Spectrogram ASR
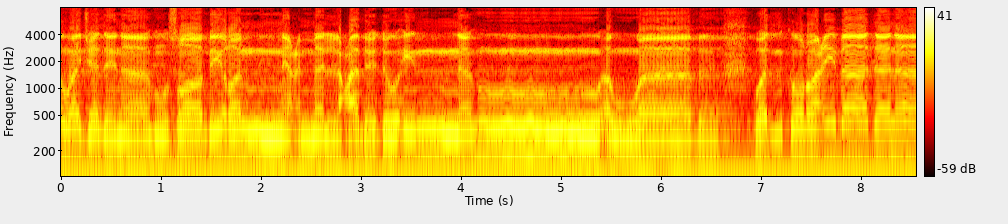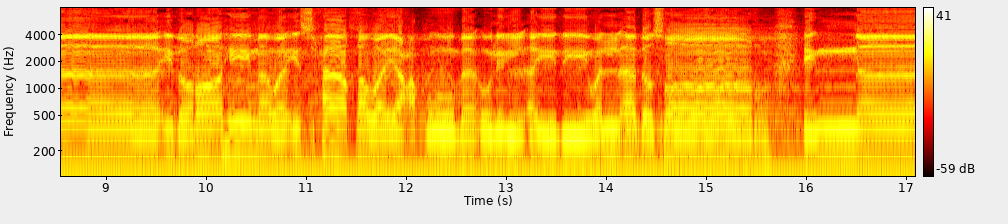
وجدناه صابرا نعم العبد إنه أواب واذكر عبادنا إبراهيم وإسحاق ويعقوب أولي الأيدي والأبصار إِنَّا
